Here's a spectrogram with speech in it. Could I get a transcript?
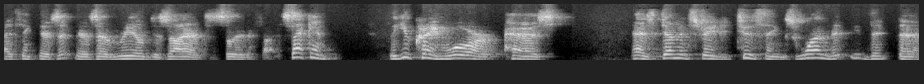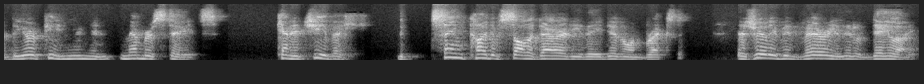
I think there's a, there's a real desire to solidify. Second, the Ukraine war has has demonstrated two things. One, that, that uh, the European Union member states can achieve a the same kind of solidarity they did on Brexit. There's really been very little daylight,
